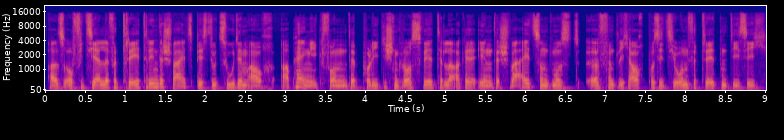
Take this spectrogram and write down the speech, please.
Als offizielle Vertreterin der Schweiz bist du zudem auch abhängig von der politischen Großwetterlage in der Schweiz und musst öffentlich auch Positionen vertreten, die sich,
